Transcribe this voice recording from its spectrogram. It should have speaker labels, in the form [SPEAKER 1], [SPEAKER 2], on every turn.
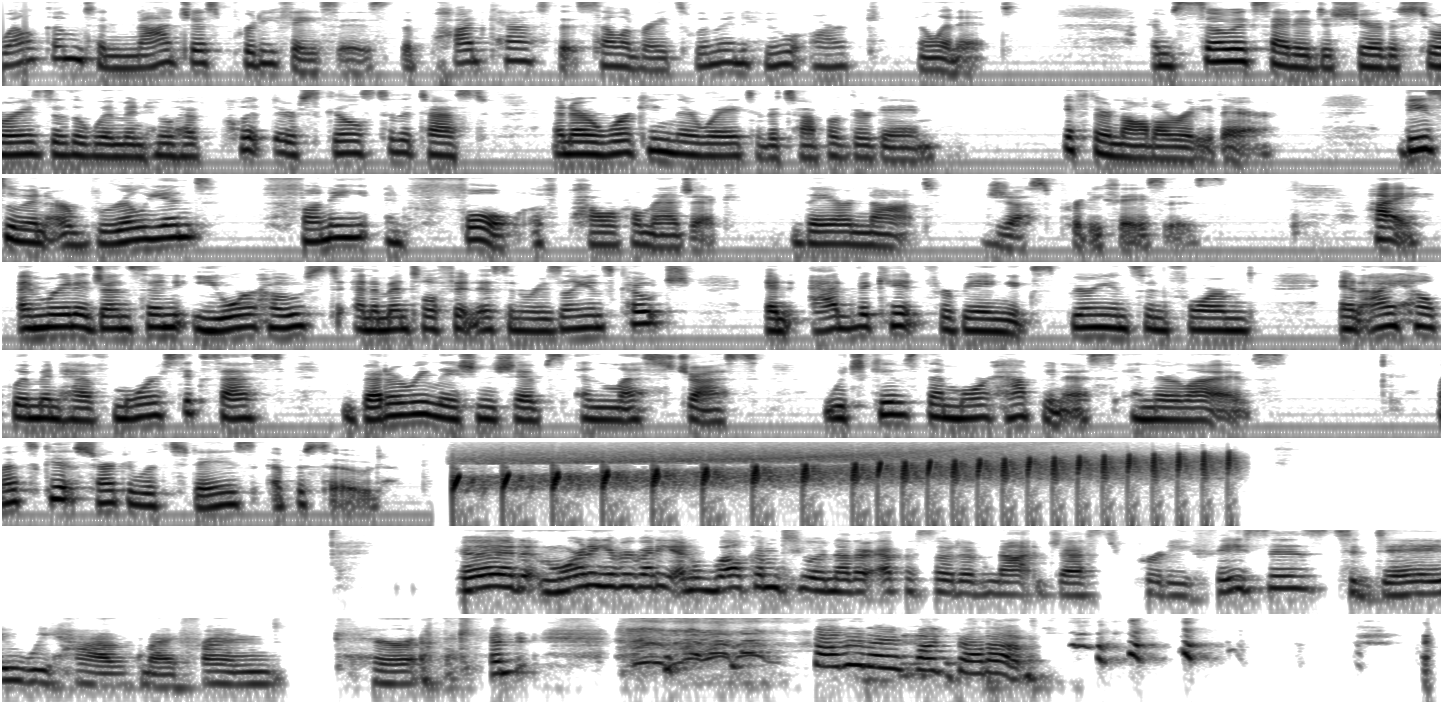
[SPEAKER 1] Welcome to Not Just Pretty Faces, the podcast that celebrates women who are killing it. I'm so excited to share the stories of the women who have put their skills to the test and are working their way to the top of their game, if they're not already there. These women are brilliant, funny, and full of powerful magic. They are not just pretty faces. Hi, I'm Rena Jensen, your host and a mental fitness and resilience coach, an advocate for being experience informed, and I help women have more success, better relationships, and less stress, which gives them more happiness in their lives. Let's get started with today's episode. Good morning, everybody, and welcome to another episode of Not Just Pretty Faces. Today we have my friend Kara. Ken- How did I fuck that up?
